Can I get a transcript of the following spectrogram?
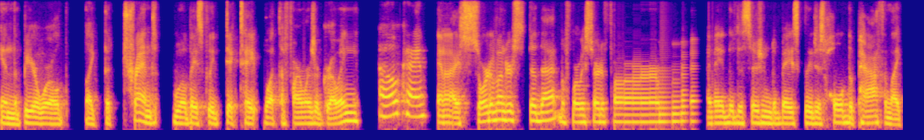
in the beer world like the trend will basically dictate what the farmers are growing. Oh, okay. And I sort of understood that before we started farming. I made the decision to basically just hold the path and like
